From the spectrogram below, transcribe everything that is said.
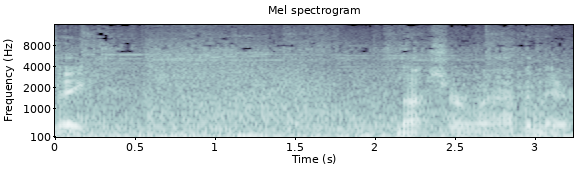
Mistake. Not sure what happened there.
